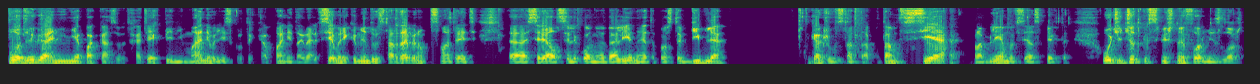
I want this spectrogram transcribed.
подвига они не показывают, хотя их переманивали из крутых компаний и так далее. Всем рекомендую стартаперам посмотреть э, сериал «Силиконовая долина». Это просто библия как живут стартапы. Там все проблемы, все аспекты очень четко в смешной форме изложены.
